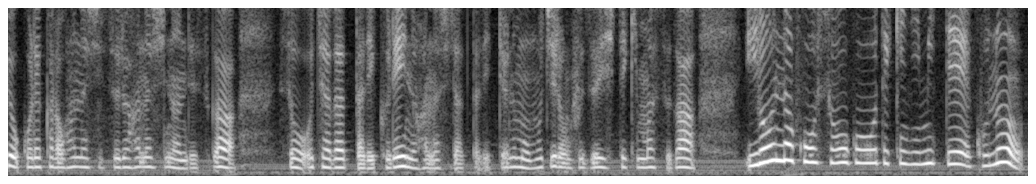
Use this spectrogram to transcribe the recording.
今日これからお話しする話なんですがそうお茶だったりクレイの話だったりっていうのももちろん付随してきますがいろんなこう総合的に見てこの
